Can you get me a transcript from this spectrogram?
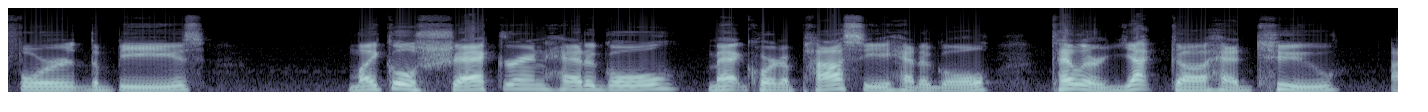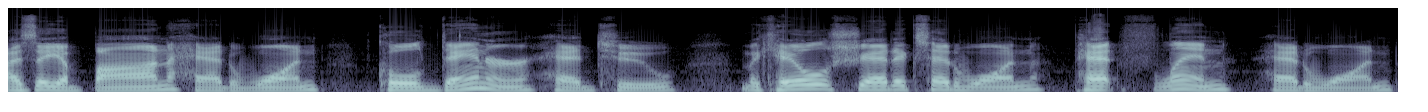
for the Bees, Michael Shakrin had a goal, Matt Cortopassi had a goal, Tyler Yetka had two, Isaiah Bond had one, Cole Danner had two, Mikhail Shaddix had one, Pat Flynn had one,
